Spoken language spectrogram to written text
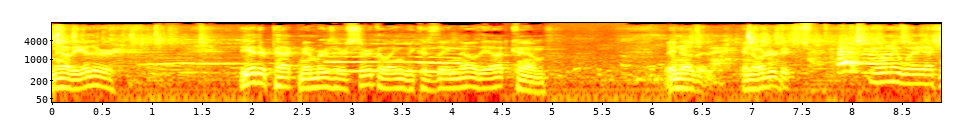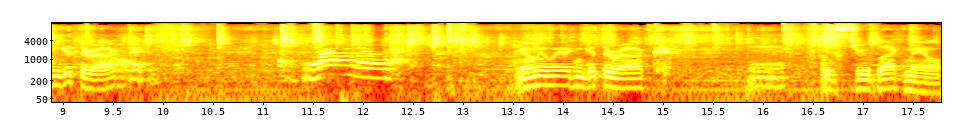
Now the other the other pack members are circling because they know the outcome. They know that in order to the only way I can get the rock the only way I can get the rock is through blackmail.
